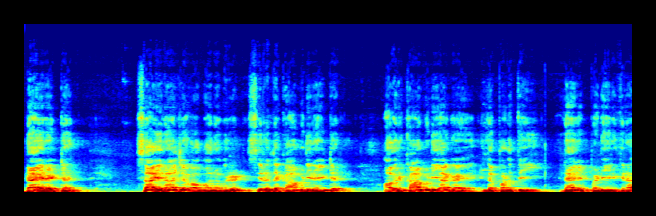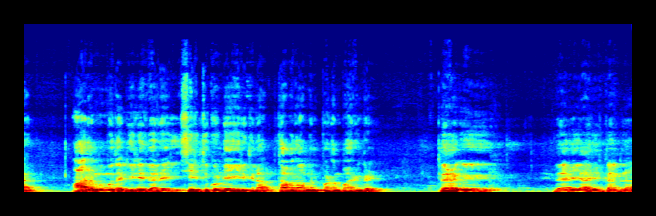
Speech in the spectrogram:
டைரக்டர் சாய் ராஜகோபால் அவர்கள் சிறந்த காமெடி ரைட்டர் அவர் காமெடியாக இந்த படத்தை டைரக்ட் பண்ணியிருக்கிறார். ஆரம்பம் முதல் இறுதி வரை சிரித்து கொண்டே இருக்கிறார் தவறாமல் படம் பாருங்கள். பிறகு வேறு யார் இருக்காங்களா?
